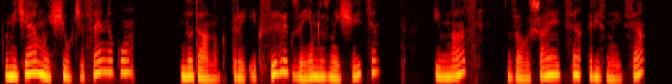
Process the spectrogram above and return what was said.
Помічаємо, що в чисельнику доданок 3xy взаємно знищується, і в нас залишається різниця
